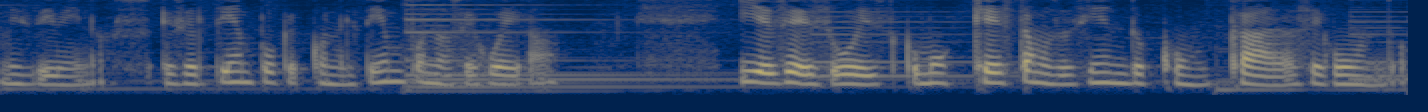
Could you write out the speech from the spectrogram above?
mis divinos, es el tiempo que con el tiempo no se juega. Y es eso, es como qué estamos haciendo con cada segundo.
